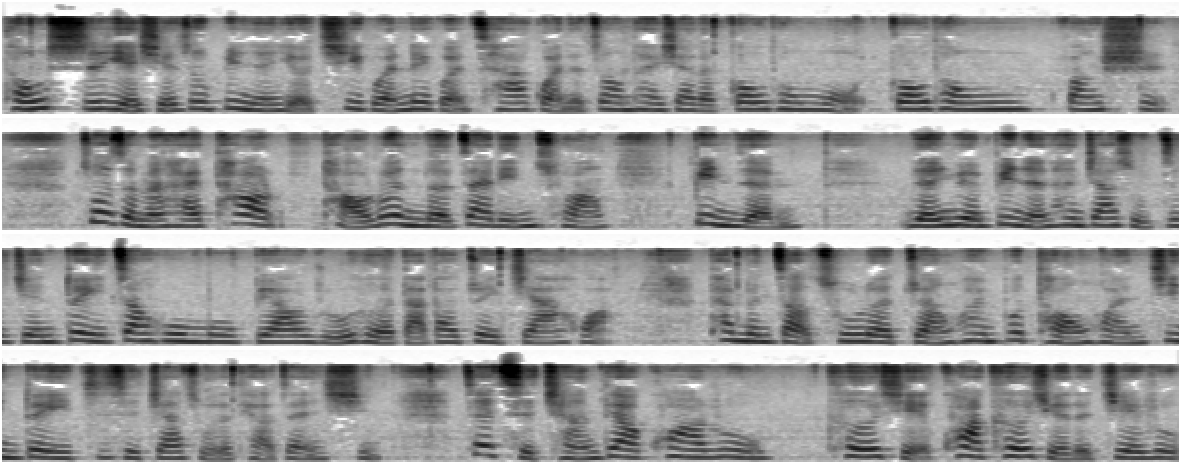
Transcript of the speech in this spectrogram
同时也协助病人有气管内管插管的状态下的沟通模沟通方式。作者们还讨讨论了在临床病人。人员、病人和家属之间对照护目标如何达到最佳化？他们找出了转换不同环境对于支持家属的挑战性，在此强调跨入科学、跨科学的介入。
